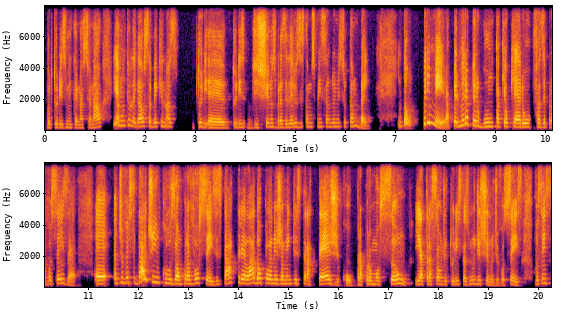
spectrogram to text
por turismo internacional, e é muito legal saber que nós é, destinos brasileiros, estamos pensando nisso também. Então, primeira, a primeira pergunta que eu quero fazer para vocês é, é: a diversidade e inclusão para vocês está atrelada ao planejamento estratégico para promoção e atração de turistas no destino de vocês? Vocês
